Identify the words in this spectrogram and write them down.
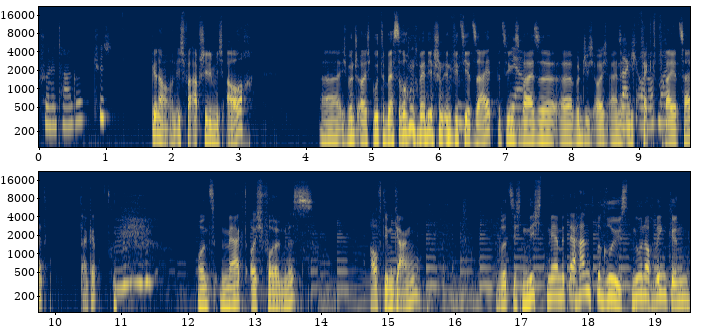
schöne Tage. Tschüss. Genau, und ich verabschiede mich auch. Äh, ich wünsche euch gute Besserung, wenn ihr schon infiziert seid, beziehungsweise äh, wünsche ich euch eine ich infektfreie Zeit. Danke. Und merkt euch folgendes: Auf dem Gang wird sich nicht mehr mit der Hand begrüßt, nur noch winken.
